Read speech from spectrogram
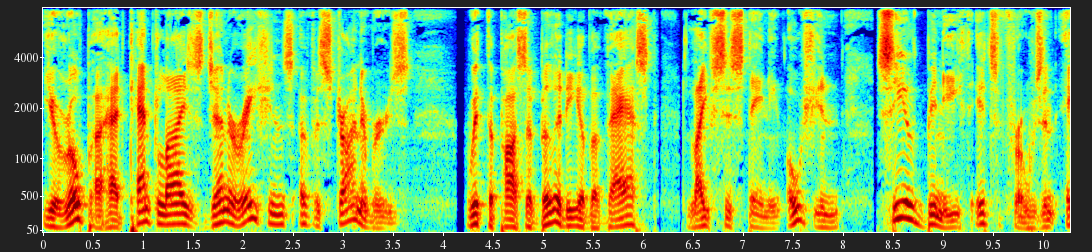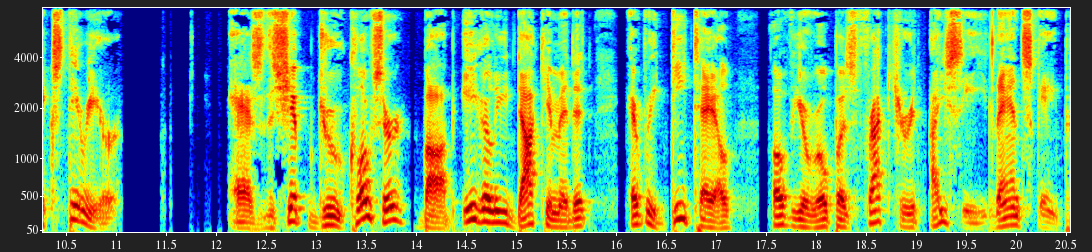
Europa had tantalized generations of astronomers with the possibility of a vast, life sustaining ocean sealed beneath its frozen exterior. As the ship drew closer, Bob eagerly documented every detail of Europa's fractured icy landscape.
